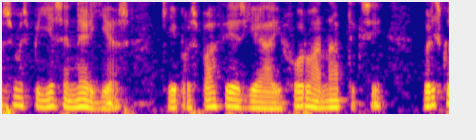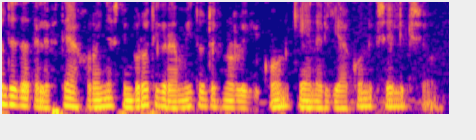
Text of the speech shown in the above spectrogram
Οι ανανεώσιμες πηγές ενέργειας και οι προσπάθειες για αηφόρο ανάπτυξη βρίσκονται τα τελευταία χρόνια στην πρώτη γραμμή των τεχνολογικών και ενεργειακών εξέλιξεων.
